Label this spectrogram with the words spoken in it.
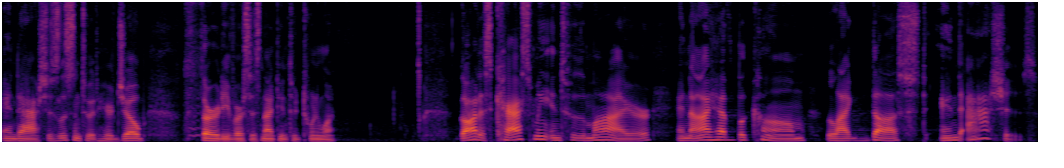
and ashes. Listen to it here Job 30, verses 19 through 21. God has cast me into the mire, and I have become like dust and ashes.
